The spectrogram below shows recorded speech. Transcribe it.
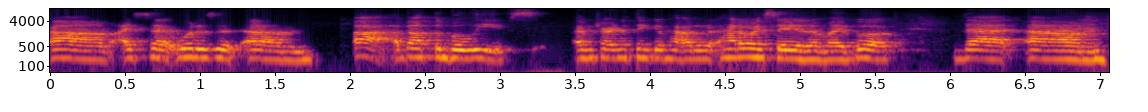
um, I said, what is it? Um, ah, about the beliefs. I'm trying to think of how to, how do I say it in my book that um,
